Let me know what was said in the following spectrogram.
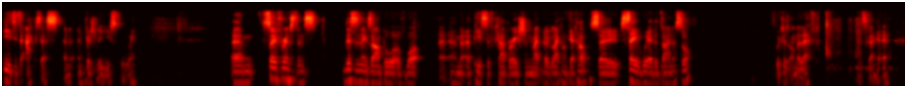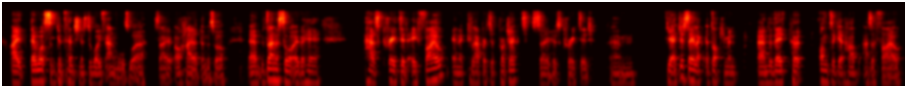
easy to access and, and visually useful way. Um, so for instance, this is an example of what um, a piece of collaboration might look like on GitHub. So say we're the dinosaur, which is on the left, this guy here. I, there was some contention as to what these animals were, so I'll highlight them as well. Um, the dinosaur over here has created a file in a collaborative project. So has created, um, yeah, just say like a document um, that they've put onto GitHub as a file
